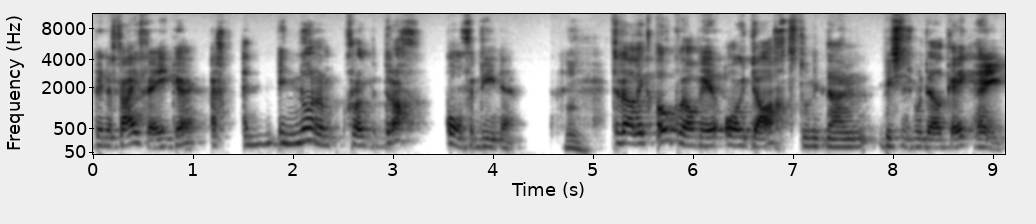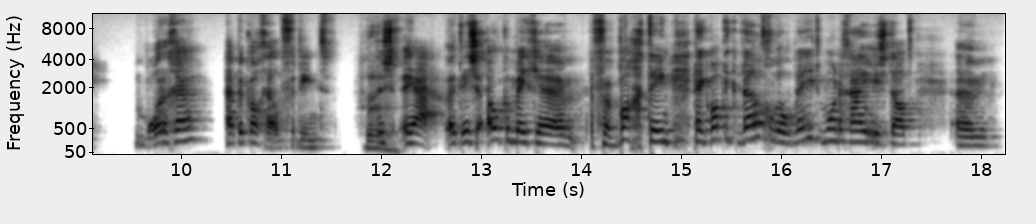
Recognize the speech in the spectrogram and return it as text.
binnen vijf weken echt een enorm groot bedrag kon verdienen. Hmm. Terwijl ik ook wel weer ooit dacht, toen ik naar een businessmodel keek, hey, morgen heb ik al geld verdiend. Hmm. Dus ja, het is ook een beetje verwachting. Kijk, wat ik wel gewoon weet, Mordechai, is dat um,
